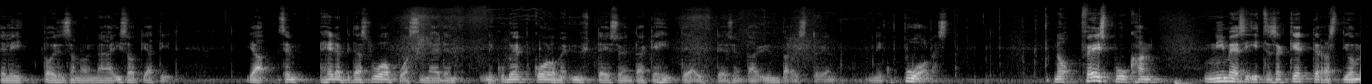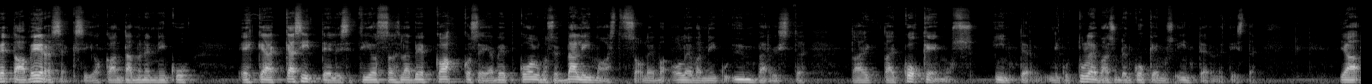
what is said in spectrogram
Eli toisin sanoen nämä isot jätit. Ja se, heidän pitäisi luopua näiden niin kuin Web3-yhteisöjen tai kehittäjäyhteisöjen tai ympäristöjen niin kuin puolesta. No Facebookhan nimesi itsensä ketterästi jo metaverseksi, joka on tämmöinen niin kuin ehkä käsitteellisesti jossain siellä Web 2 ja Web 3 välimaastossa oleva, oleva niin kuin ympäristö tai, tai kokemus, inter, niin kuin tulevaisuuden kokemus internetistä. Ja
